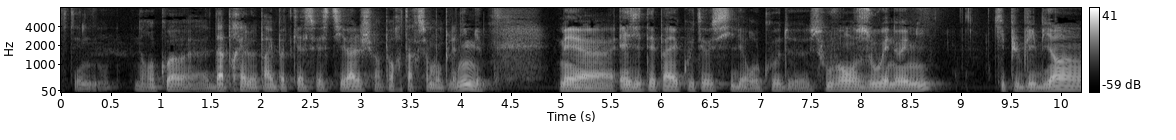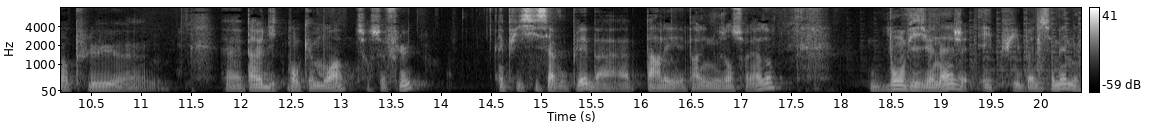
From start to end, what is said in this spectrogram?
C'était une, reco euh, d'après le Paris Podcast Festival, je suis un peu en retard sur mon planning. Mais euh, n'hésitez pas à écouter aussi les recos de souvent Zou et Noémie, qui publient bien plus périodiquement que moi sur ce flux. Et puis si ça vous plaît, bah, parlez, parlez-nous-en sur les réseaux. Bon visionnage et puis bonne semaine.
